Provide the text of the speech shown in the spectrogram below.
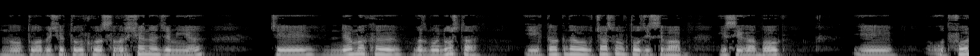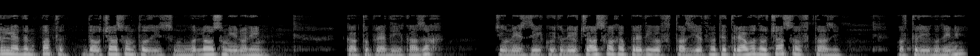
Но това беше толкова съвършена джамия, че нямах е, възможността и как да участвам в този севаб. И сега Бог е отворил един път да участвам в този Валлаху самиюн алим. Както преди казах, че онези, които не участваха преди в тази ятва, те трябва да участват в тази в три години.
